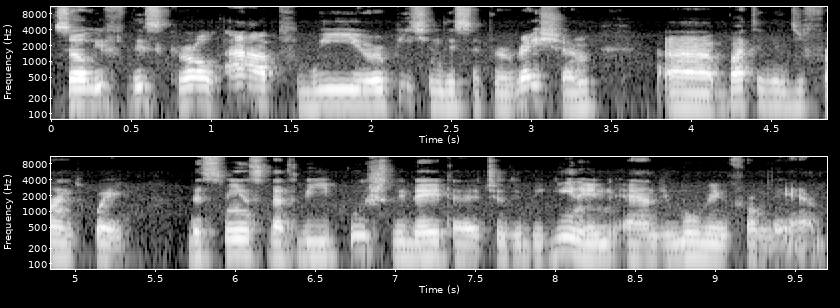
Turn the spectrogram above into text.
So if we scroll up, we repeating this operation, uh, but in a different way. This means that we push the data to the beginning and removing from the end.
